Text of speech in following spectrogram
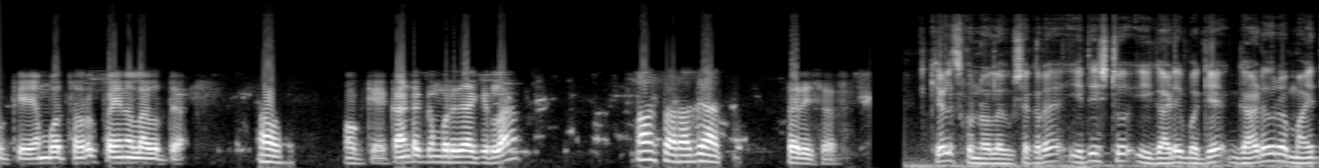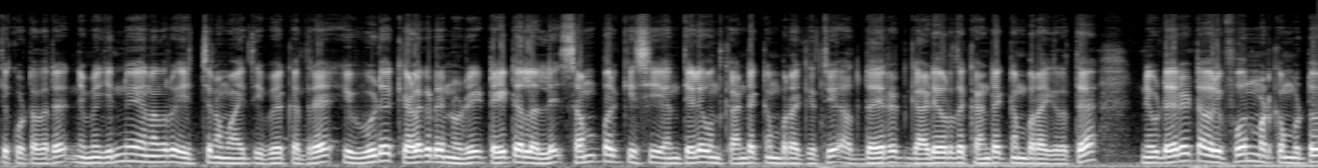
ಓಕೆ ಎಂಬತ್ತು ಸಾವಿರಕ್ಕೆ ಫೈನಲ್ ಆಗುತ್ತೆ. ಹೌದು. ಓಕೆ ಕಾಂಟ್ಯಾಕ್ಟ್ ನಂಬರ್ ಇದೆ ಹಾಕಿರಲಾ? ಹಾಂ ಸರ್ ಅದೇ ಹಾಕಿ ಸರಿ ಸರ್. ಕೇಳಿಸ್ಕೊಂಡ್ರಲ್ಲ ವೀಕ್ಷಕರೇ, ಇದಿಷ್ಟು ಈ ಗಾಡಿ ಬಗ್ಗೆ. ಗಾಡಿಯವರ ಮಾಹಿತಿ ಕೊಟ್ಟಾದರೆ ನಿಮಗೆ ಇನ್ನೂ ಏನಾದರೂ ಹೆಚ್ಚಿನ ಮಾಹಿತಿ ಬೇಕಂದರೆ ಈ ವಿಡಿಯೋ ಕೆಳಗಡೆ ನೋಡಿ ಟೈಟಲಲ್ಲಿ ಸಂಪರ್ಕಿಸಿ ಅಂತೇಳಿ ಒಂದು ಕಾಂಟ್ಯಾಕ್ಟ್ ನಂಬರ್ ಹಾಕಿರ್ತೀವಿ. ಅದು ಡೈರೆಕ್ಟ್ ಗಾಡಿಯವ್ರದ್ದು ಕಾಂಟ್ಯಾಕ್ಟ್ ನಂಬರ್ ಆಗಿರುತ್ತೆ. ನೀವು ಡೈರೆಕ್ಟ್ ಅವ್ರಿಗೆ ಫೋನ್ ಮಾಡ್ಕೊಂಬಿಟ್ಟು,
